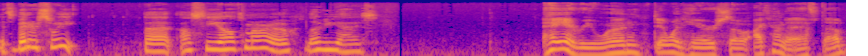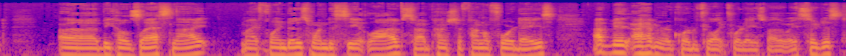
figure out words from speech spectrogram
it's bittersweet. But I'll see you all tomorrow. Love you guys. Hey everyone, Dylan here. So I kind of effed up uh, because last night my friendos wanted to see it live, so I punched the final four days. I've been I haven't recorded for like four days by the way, so just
